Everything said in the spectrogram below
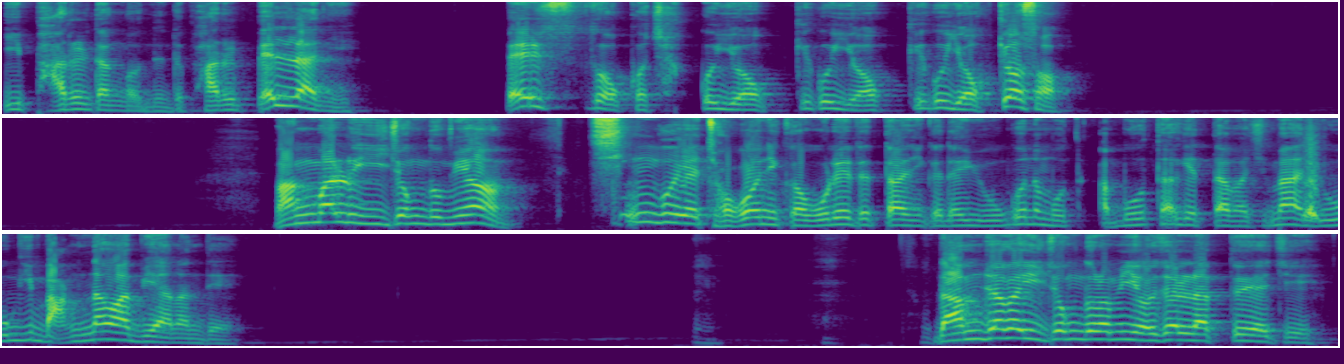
이 발을 담궜는데 발을 뺄라니 뺄 수도 없고 자꾸 엮이고 엮이고 엮여서 막말로 이 정도면 친구의 저거니까 오래됐다니까 내가 요거는 못, 아, 못하겠다지만 욕이 막 나와 미안한데 네. 남자가 이 정도라면 여자를 놔둬야지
